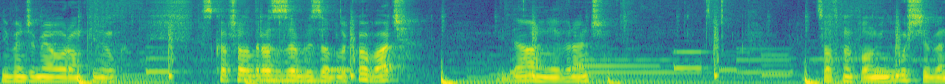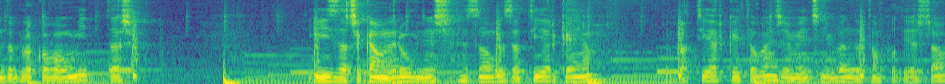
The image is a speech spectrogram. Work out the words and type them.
Nie będzie miało rąki nóg. Skoczę od razu, żeby zablokować. Idealnie wręcz. Cofnę po midbuście, będę blokował mid też. I zaczekamy również znowu za TRK, nie? Dobra, TRK to będzie mieć, nie będę tam podjeżdżał.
